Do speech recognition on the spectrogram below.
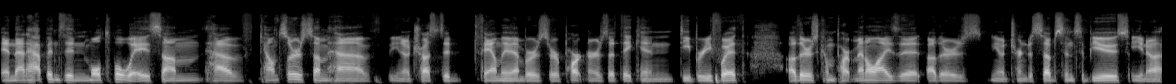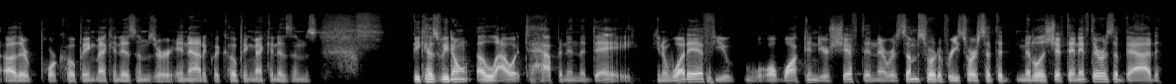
and that happens in multiple ways. Some have counselors some have you know trusted family members or partners that they can debrief with. Others compartmentalize it. Others you know turn to substance abuse. You know other poor coping mechanisms or inadequate coping mechanisms. Because we don't allow it to happen in the day. You know what if you w- walked into your shift and there was some sort of resource at the middle of the shift? And if there was a bad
